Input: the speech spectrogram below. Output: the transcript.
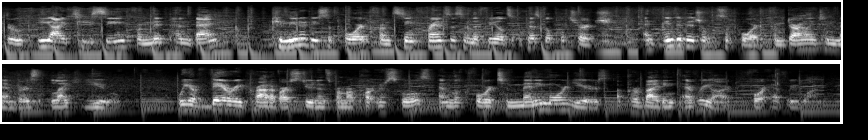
through EITC from MidPenn Bank, community support from St. Francis in the Fields Episcopal Church, and individual support from Darlington members like you. We are very proud of our students from our partner schools and look forward to many more years of providing every art for everyone.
